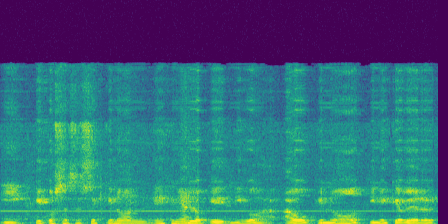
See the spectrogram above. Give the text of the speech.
y qué cosas haces que no, en general lo que digo, hago que no, tiene que ver,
